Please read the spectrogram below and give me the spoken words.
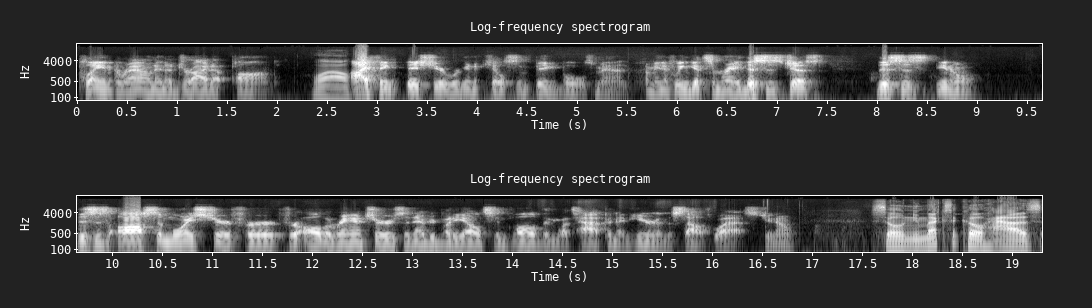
playing around in a dried up pond. Wow. I think this year we're going to kill some big bulls, man. I mean, if we can get some rain, this is just, this is, you know, this is awesome moisture for for all the ranchers and everybody else involved in what's happening here in the Southwest. You know. So New Mexico has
